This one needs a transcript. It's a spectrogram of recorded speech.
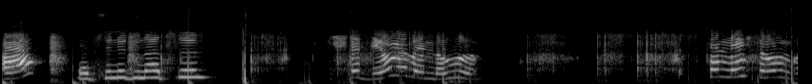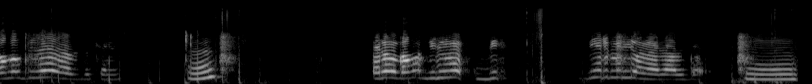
He? Hepsini dün attım. İşte diyorum ya ben de oğlum. Sen ne istiyorsun oğlum? Kafa güzel yazdı senin. He? Senin kafa bir, bir, bir milyon herhalde. Ee,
